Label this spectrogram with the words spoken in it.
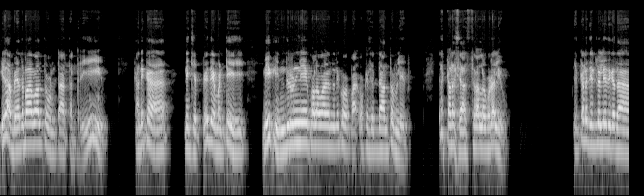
ఇలా భేదభావాలతో ఉంటారు తండ్రి. కనుక నేను చెప్పేది ఏమంటే మీకు ఇంద్రుణ్ణే కొలవాలనేందుకు ఒక ఒక సిద్ధాంతం లేదు. ఎక్కడ శాస్త్రాల్లో కూడా లేవు. ఎక్కడ దీంట్లో లేదు కదా?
